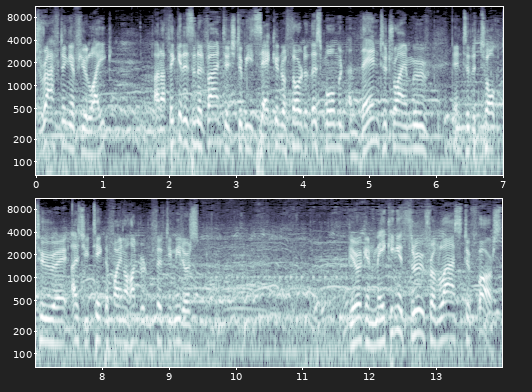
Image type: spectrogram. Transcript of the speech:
drafting, if you like? And I think it is an advantage to be second or third at this moment and then to try and move into the top two uh, as you take the final 150 metres. Bjørgen making it through from last to first.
